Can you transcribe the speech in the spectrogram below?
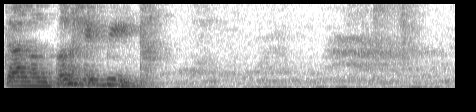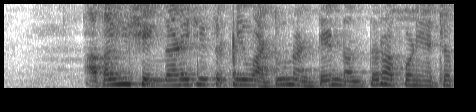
त्यानंतर हे बीट. आता ही शेंगदाण्याची चटणी वाटून आणते. नंतर आपण याच्यात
